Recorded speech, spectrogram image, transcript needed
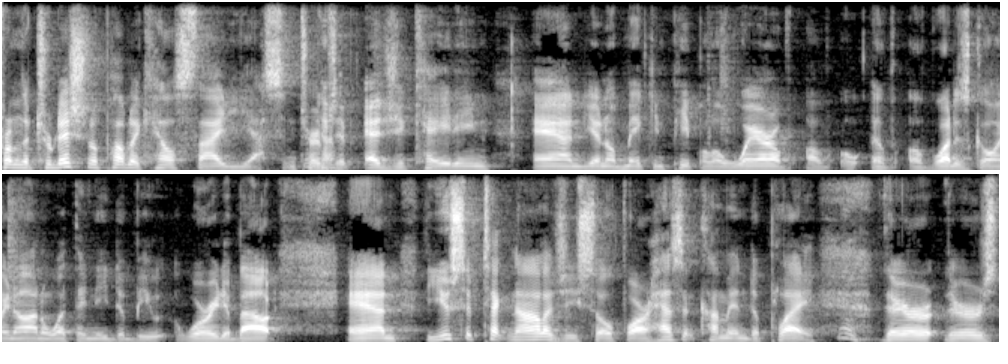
from the traditional public health side, yes, in terms okay. of educating and you know making people aware of, of, of, of, what is going on and what they need to be worried about. And the use of technology so far hasn't come into play. Hmm. There, there's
